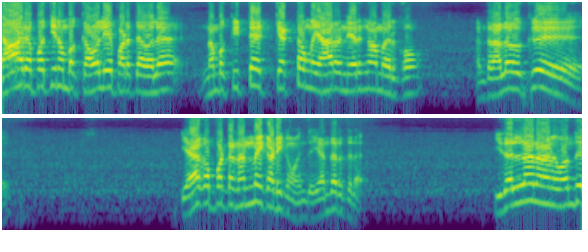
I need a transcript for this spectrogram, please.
யாரை பற்றி நம்ம கவலையே பட தேவையில்ல. நம்ம கிட்ட கெட்டவங்க யாரும் நெருங்காமல் இருக்கோம். என்ற அளவுக்கு ஏகப்பட்ட நன்மை கிடைக்கும் இந்த எந்திரத்தில். இதெல்லாம் நான் வந்து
